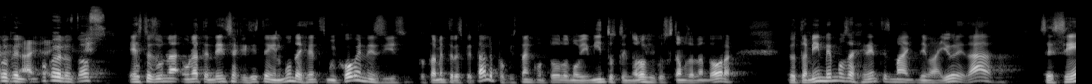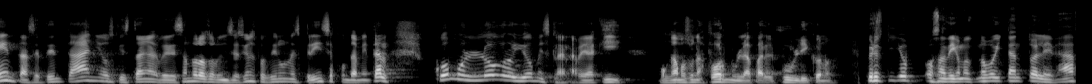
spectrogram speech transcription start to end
poco de, los dos. Esto es una, una, tendencia que existe en el mundo. Hay gerentes muy jóvenes y es totalmente respetable porque están con todos los movimientos tecnológicos que estamos hablando ahora. Pero también vemos a gerentes de mayor edad, 60, 70 años, que están regresando a las organizaciones porque tienen una experiencia fundamental. ¿Cómo logro yo mezclar? A ver, aquí pongamos una fórmula para el público, ¿no? Pero es que yo, o sea, digamos, no voy tanto a la edad,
